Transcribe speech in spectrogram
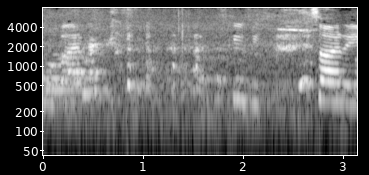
मुबारक एक्सक्यूज सॉरी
